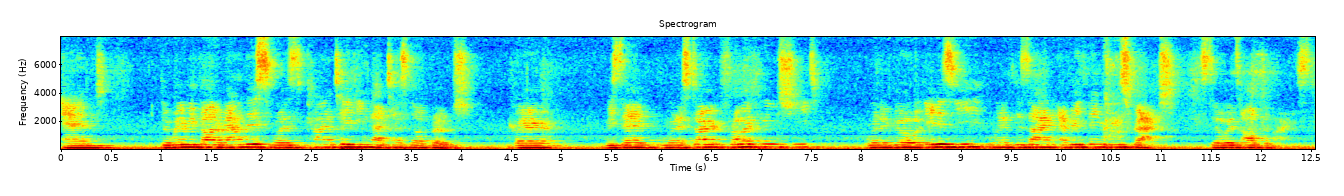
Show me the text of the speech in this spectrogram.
And the way we got around this was kind of taking that Tesla approach, where we said we're to start from a clean sheet, we're to go A to Z, we're to design everything from scratch, so it's optimized.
